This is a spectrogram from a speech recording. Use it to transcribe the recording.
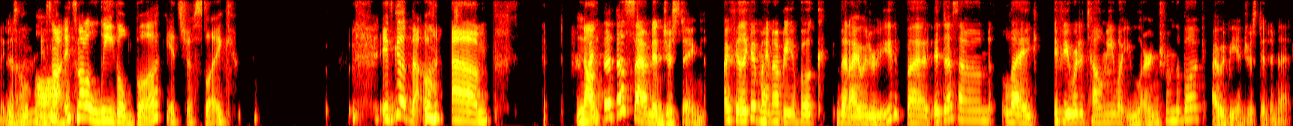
like a, it's not it's not a legal book. It's just like it's good though. Um, not I, that does sound interesting. I feel like it might not be a book that I would read, but it does sound like if you were to tell me what you learned from the book, I would be interested in it.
